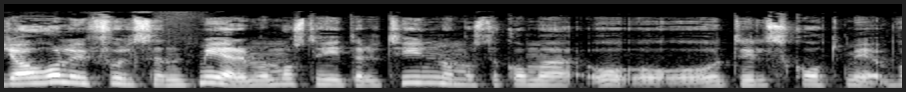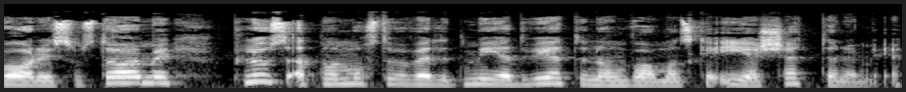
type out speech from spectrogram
Jag håller ju fullständigt med dig. Man måste hitta rutin, man måste komma och, och, och till skott med vad det är som stör mig. Plus att man måste vara väldigt medveten om vad man ska ersätta det med.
